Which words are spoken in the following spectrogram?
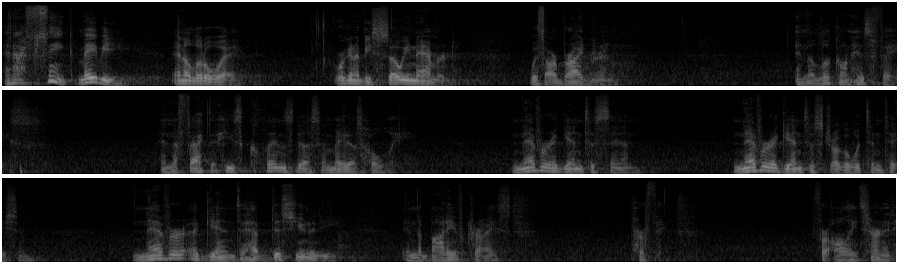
And I think maybe in a little way, we're going to be so enamored with our bridegroom and the look on his face and the fact that he's cleansed us and made us holy, never again to sin never again to struggle with temptation, never again to have disunity in the body of Christ. Perfect for all eternity.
